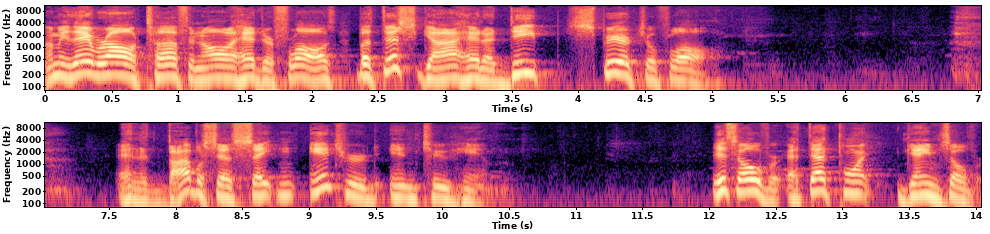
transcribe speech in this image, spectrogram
I mean, they were all tough and all had their flaws, but this guy had a deep spiritual flaw. And the Bible says Satan entered into him. It's over. At that point, game's over.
